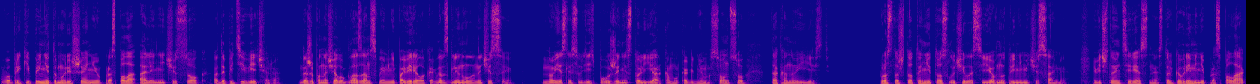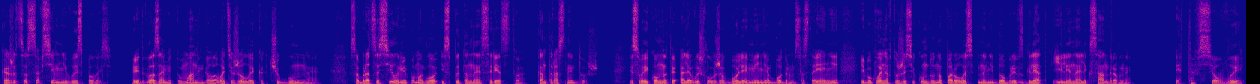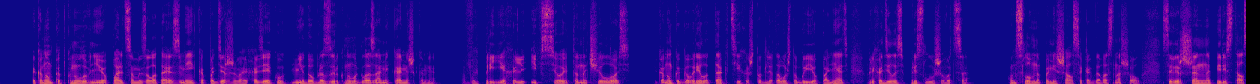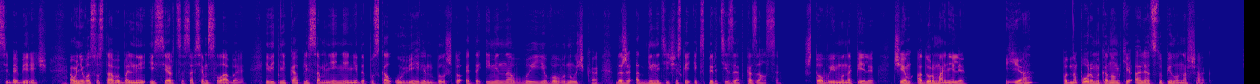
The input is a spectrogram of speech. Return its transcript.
Вопреки принятому решению, проспала Аля не часок, а до пяти вечера. Даже поначалу глазам своим не поверила, когда взглянула на часы. Но если судить по уже не столь яркому, как днем, солнцу, так оно и есть. Просто что-то не то случилось с ее внутренними часами. И ведь что интересное, столько времени проспала, а, кажется, совсем не выспалась. Перед глазами туман и голова тяжелая, как чугунная. Собраться силами помогло испытанное средство — контрастный душ. Из своей комнаты Аля вышла уже в более-менее бодром состоянии и буквально в ту же секунду напоролась на недобрый взгляд Елены Александровны. «Это все вы!» Экономка ткнула в нее пальцем, и золотая змейка, поддерживая хозяйку, недобро зыркнула глазами камешками. «Вы приехали, и все это началось!» Экономка говорила так тихо, что для того, чтобы ее понять, приходилось прислушиваться. Он словно помешался, когда вас нашел, совершенно перестал себя беречь. А у него суставы больные и сердце совсем слабое. И ведь ни капли сомнения не допускал, уверен был, что это именно вы его внучка, даже от генетической экспертизы отказался. Что вы ему напели? Чем одурманили? Я? Под напором экономки Аля отступила на шаг.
